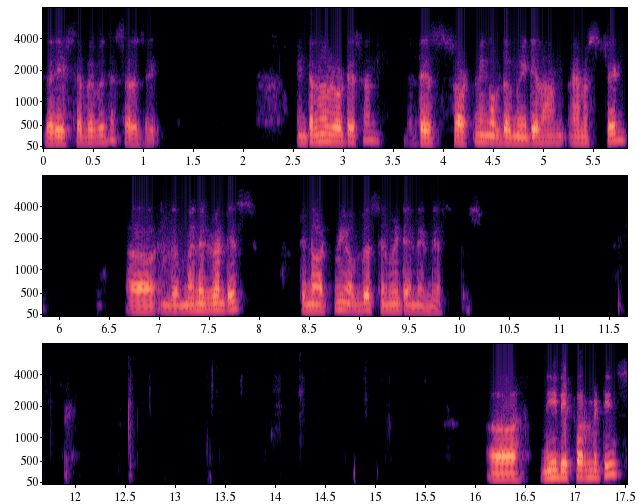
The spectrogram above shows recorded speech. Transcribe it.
the restored by the surgery. Internal rotation, that is shortening of the medial ham hamstring. Uh, in the management is tenotomy of the semitendinosus. Uh, knee deformities,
